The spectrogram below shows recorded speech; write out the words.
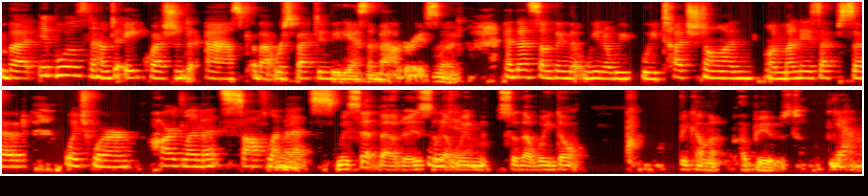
But it boils down to eight questions to ask about respecting BDSM boundaries. Right. And that's something that you know we, we touched on on Monday's episode, which were hard limits, soft limits. We set boundaries so We that do. we so that we don't become abused Yeah.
